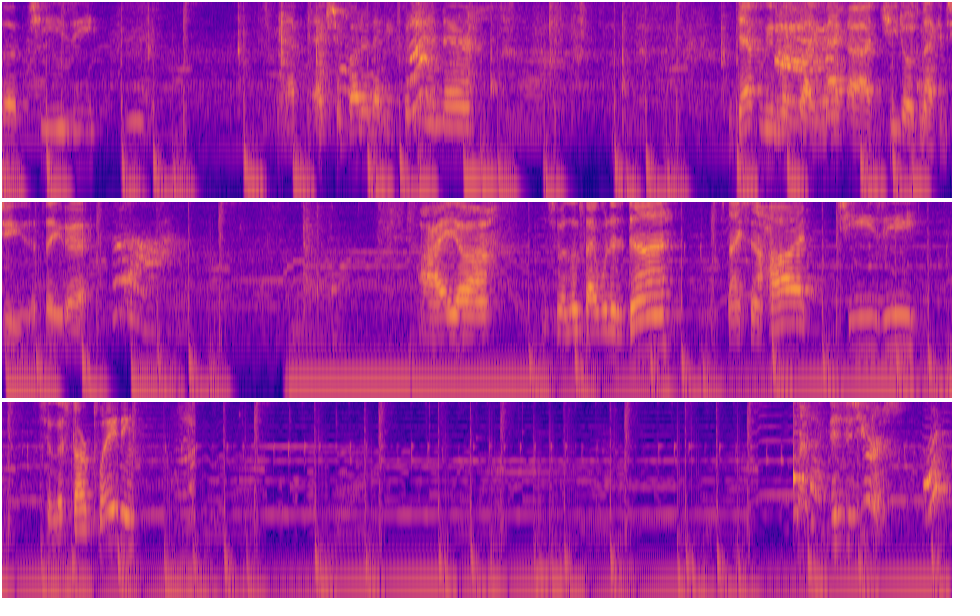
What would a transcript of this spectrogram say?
look cheesy. That extra butter that we put in there. Definitely looks like mac, uh, Cheetos mac and cheese, I'll tell you that. Alright, uh, this is what it looks like when it's done. It's nice and hot, cheesy. So let's start plating. This is yours. What?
